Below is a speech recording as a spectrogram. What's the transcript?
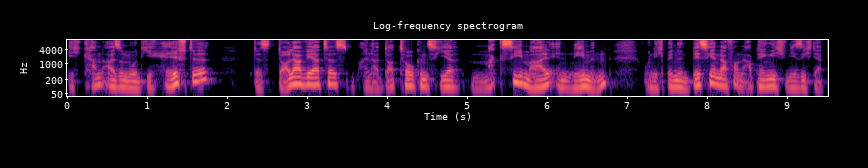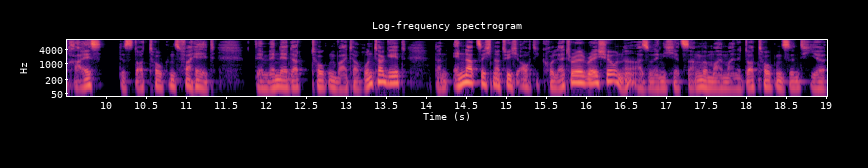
Ich kann also nur die Hälfte des Dollarwertes meiner DOT-Tokens hier maximal entnehmen und ich bin ein bisschen davon abhängig, wie sich der Preis des DOT-Tokens verhält. Denn wenn der DOT-Token weiter runter geht, dann ändert sich natürlich auch die Collateral Ratio. Ne? Also wenn ich jetzt, sagen wir mal, meine DOT-Tokens sind hier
